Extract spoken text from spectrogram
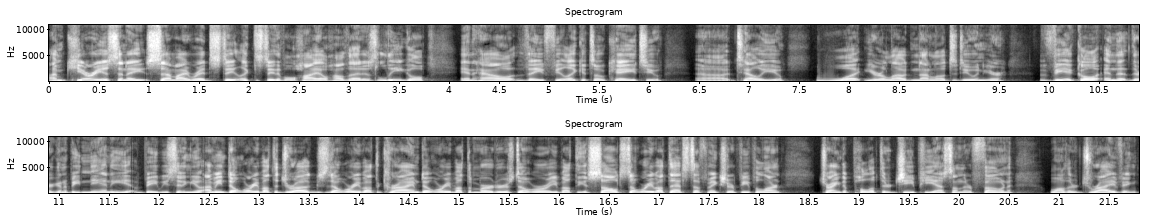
I'm curious in a semi red state like the state of Ohio how that is legal and how they feel like it's okay to uh, tell you what you're allowed and not allowed to do in your vehicle and that they're going to be nanny babysitting you. I mean, don't worry about the drugs, don't worry about the crime, don't worry about the murders, don't worry about the assaults, don't worry about that stuff. Make sure people aren't trying to pull up their GPS on their phone while they're driving.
